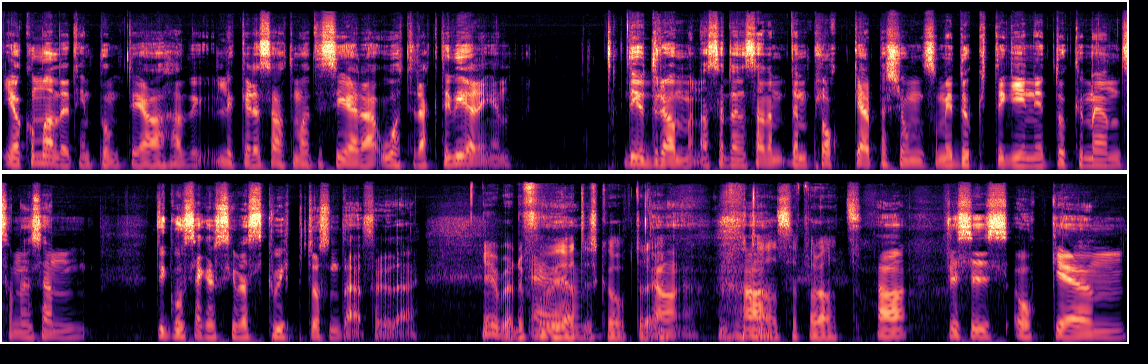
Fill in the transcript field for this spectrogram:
Jag kom aldrig till en punkt där jag hade lyckades automatisera återaktiveringen. Det är ju drömmen, alltså den, så den, den plockar person som är duktig in i ett dokument som den sen, det går säkert att skriva script och sånt där för det där. Det är bra, det får vi göra till Scope det där. Ja, Vi får ta ja. separat. ja precis och ehm,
